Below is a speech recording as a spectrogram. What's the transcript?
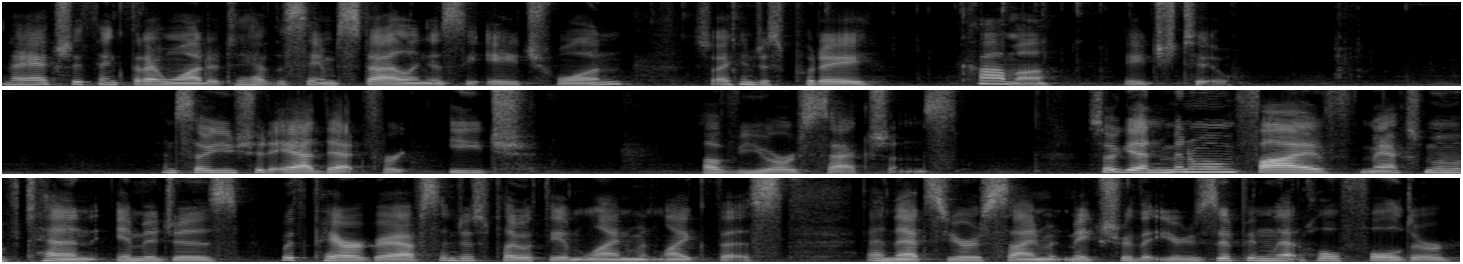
And I actually think that I want it to have the same styling as the H1, so I can just put a comma H2. And so you should add that for each of your sections. So again, minimum five, maximum of 10 images with paragraphs, and just play with the alignment like this. And that's your assignment. Make sure that you're zipping that whole folder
